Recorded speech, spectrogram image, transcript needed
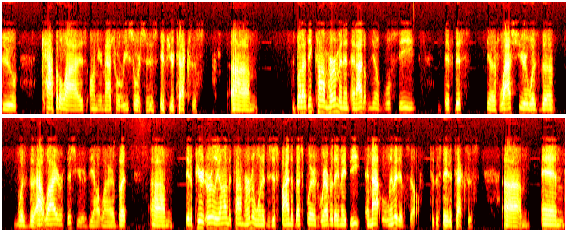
to capitalize on your natural resources if you're Texas. Um, but I think Tom Herman and, and I don't, you know, we'll see if this, you know, if last year was the was the outlier, if this year is the outlier. But um, it appeared early on that Tom Herman wanted to just find the best players wherever they may be and not limit himself to the state of Texas. Um, and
